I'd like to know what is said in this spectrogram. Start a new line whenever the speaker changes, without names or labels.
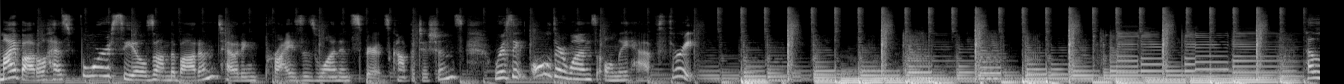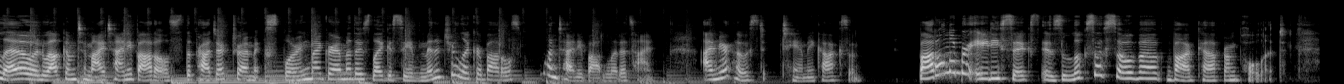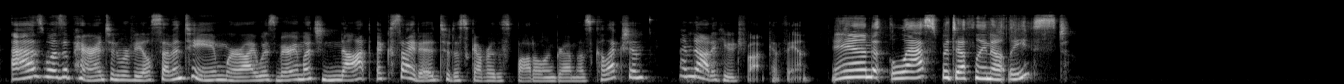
My bottle has four seals on the bottom, touting prizes won in spirits competitions, whereas the older ones only have three. Hello and welcome to My Tiny Bottles, the project where I'm exploring my grandmother's legacy of miniature liquor bottles, one tiny bottle at a time. I'm your host, Tammy Coxen. Bottle number 86 is Luksusowa vodka from Poland. As was apparent in Reveal 17, where I was very much not excited to discover this bottle in Grandma's collection, I'm not a huge vodka fan. And last but definitely not least,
